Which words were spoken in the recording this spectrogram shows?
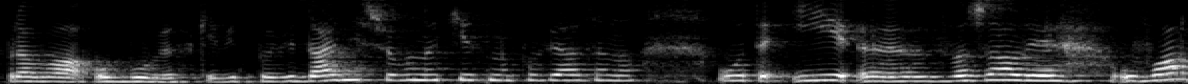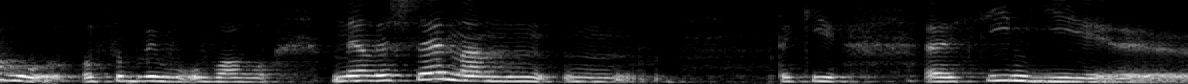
права, обов'язки, відповідальність, що воно тісно пов'язано. От і е, зважали увагу, особливу увагу, не лише на такі е, сім'ї е,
